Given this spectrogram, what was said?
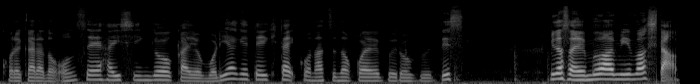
これからの音声配信業界を盛り上げていきたい小夏の声ブログです。皆さん M1 見ました？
